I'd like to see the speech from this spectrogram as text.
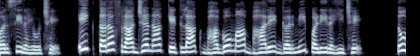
વરસી રહ્યો છે. એક તરફ રાજ્યના કેટલાક ભાગોમાં ભારે ગરમી પડી રહી છે, તો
